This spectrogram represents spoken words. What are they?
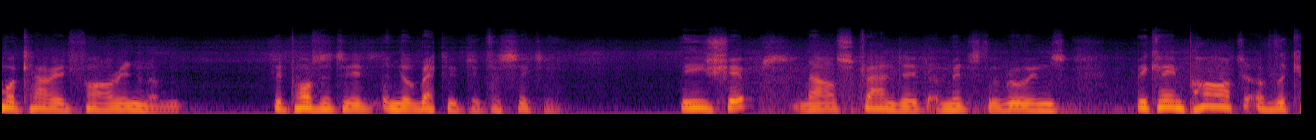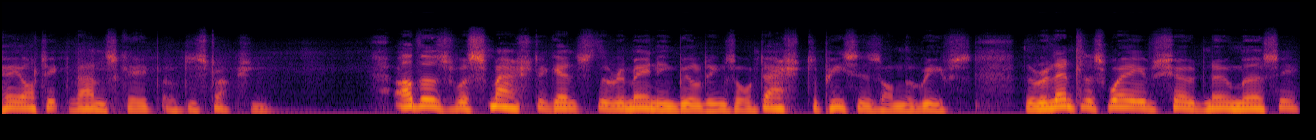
were carried far inland, deposited in the wreckage of the city. These ships, now stranded amidst the ruins, became part of the chaotic landscape of destruction. Others were smashed against the remaining buildings or dashed to pieces on the reefs. The relentless waves showed no mercy,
